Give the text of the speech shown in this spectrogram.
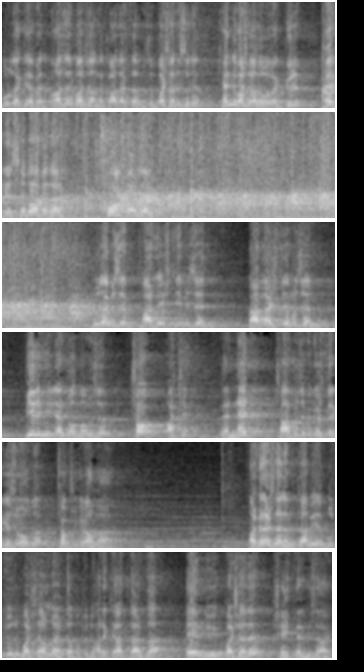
Buradaki efendim Azerbaycanlı kardeşlerimizin başarısını kendi başarıları olarak görüp herkes sabaha kadar konaklardaydı. Bu da bizim kardeşliğimizin, kardeşliğimizin, bir millet olmamızın çok açık ve net çarpıcı bir göstergesi oldu. Çok şükür Allah'a. Arkadaşlarım tabii bu tür başarılarda, bu tür harekatlarda en büyük başarı şehitlerimize ait.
